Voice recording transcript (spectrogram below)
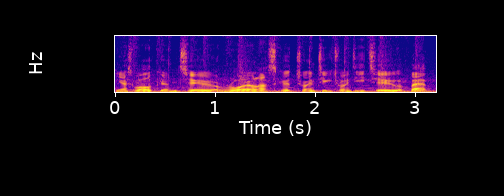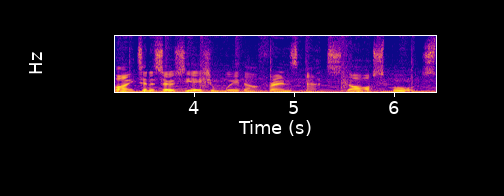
Yes, welcome to Royal Ascot 2022 Bet Bites in association with our friends at Star Sports.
